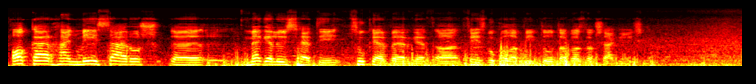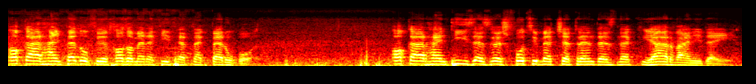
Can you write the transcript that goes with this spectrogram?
akárhány mészáros uh, megelőzheti Zuckerberget, a Facebook alapítót a gazdagsági listán. Akárhány pedofilt hazamenekíthetnek Peruból. Akárhány tízezres foci meccset rendeznek járvány idején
